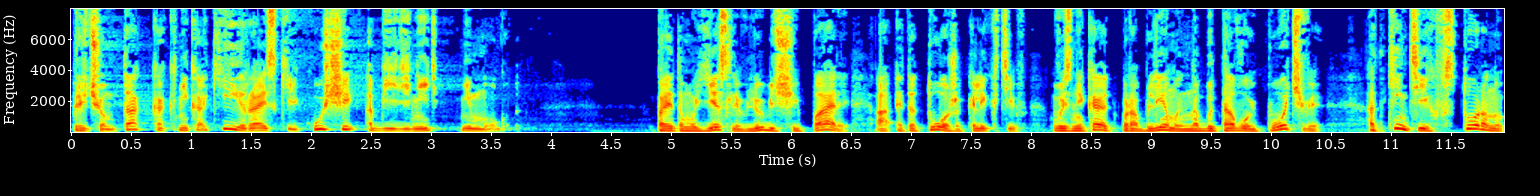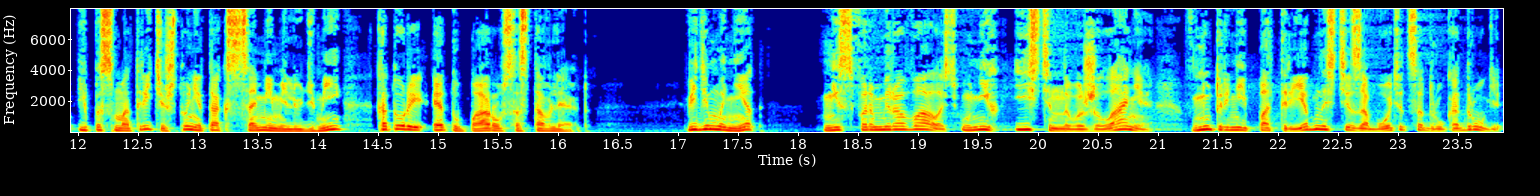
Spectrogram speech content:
причем так, как никакие райские кущи объединить не могут. Поэтому если в любящей паре, а это тоже коллектив, возникают проблемы на бытовой почве, откиньте их в сторону и посмотрите, что не так с самими людьми, которые эту пару составляют. Видимо, нет. Не сформировалось у них истинного желания, внутренней потребности заботиться друг о друге.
